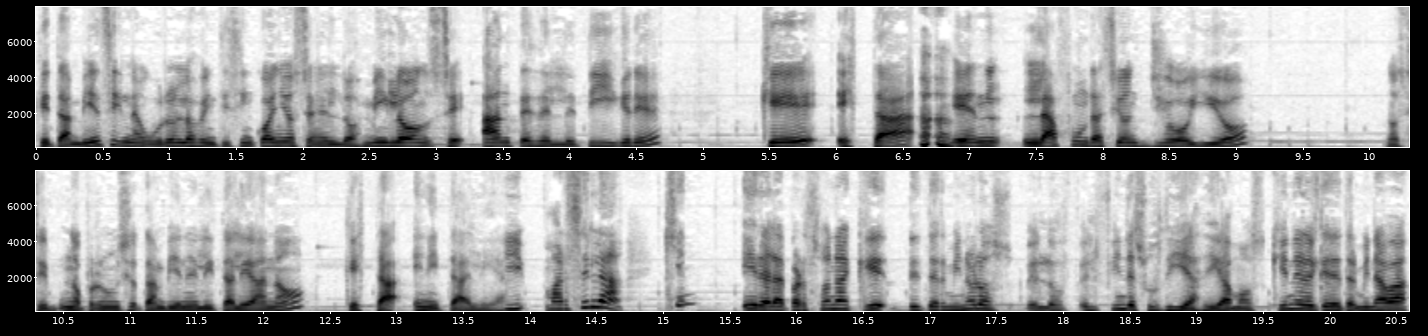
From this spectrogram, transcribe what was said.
que también se inauguró en los 25 años, en el 2011, antes del de Tigre, que está en la Fundación Gioio, no, sé, no pronuncio tan bien el italiano, que está en Italia. Y Marcela, ¿quién era la persona que determinó los, eh, los- el fin de sus días, digamos? ¿Quién era el que determinaba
